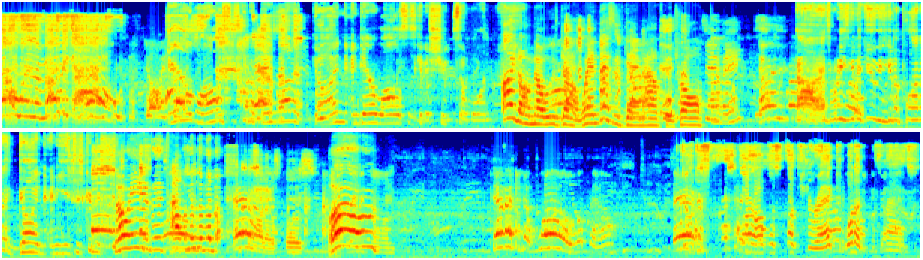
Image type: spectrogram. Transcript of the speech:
Go with him, baby, go! Darrell Wallace is gonna pull out a gun, and Darrell Wallace is gonna shoot someone. I don't know who's gonna win. This is getting out of control. Jimmy. No, ah, that's what he's gonna do. He's gonna pull out a gun, and he's just gonna. Shoot. No, he isn't. Oh, that was close. Oh! Whoa! What the hell? Joe, just car almost fucking wrecked. What a match.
